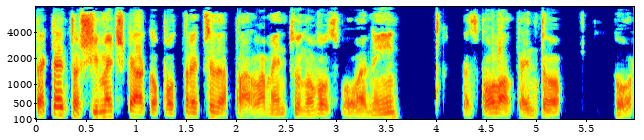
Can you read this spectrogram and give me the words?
tak tento Šimečka ako podpredseda parlamentu novozvolený zvolal tento výbor.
